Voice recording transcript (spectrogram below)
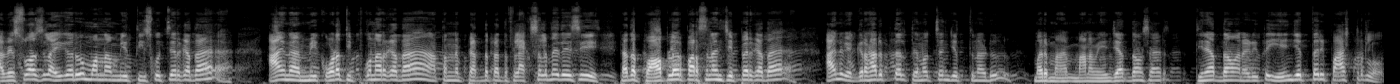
ఆ విశ్వాసులు అయ్యగారు మొన్న మీరు తీసుకొచ్చారు కదా? ఆయన మీ కూడా తిప్పుకున్నారు కదా? అతన్ని పెద్ద పెద్ద ఫ్లెక్స్ల మీద వేసి పెద్ద పాపులర్ పర్సన్ అని చెప్పారు కదా? ఆయన విగ్రహార్పితాలు తినొచ్చని చెప్తున్నాడు. మరి మనం ఏం చేద్దాం సార్? తినేద్దాం అని అడిగితే ఏం చెప్తారు ఈ పాస్టర్లో?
